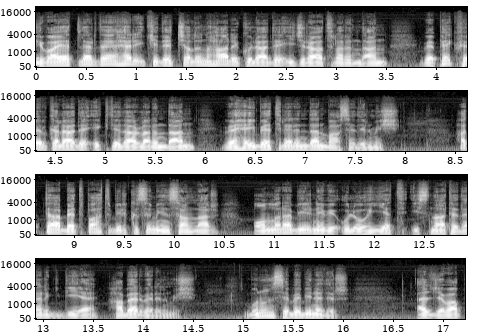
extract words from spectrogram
rivayetlerde her iki deccalın harikulade icraatlarından ve pek fevkalade iktidarlarından ve heybetlerinden bahsedilmiş. Hatta bedbaht bir kısım insanlar onlara bir nevi uluhiyet isnat eder diye haber verilmiş. Bunun sebebi nedir? El cevap,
